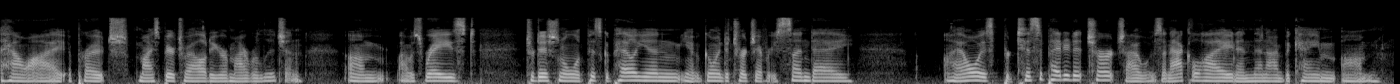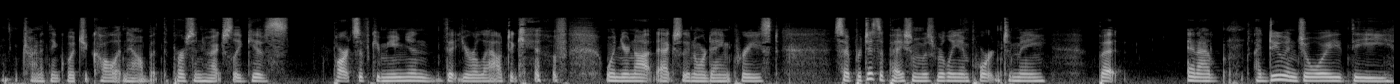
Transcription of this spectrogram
how I approach my spirituality or my religion. Um, I was raised traditional Episcopalian, you know, going to church every Sunday. I always participated at church. I was an acolyte, and then I became, um, I'm trying to think what you call it now, but the person who actually gives parts of communion that you're allowed to give when you're not actually an ordained priest. So participation was really important to me, but and I I do enjoy the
